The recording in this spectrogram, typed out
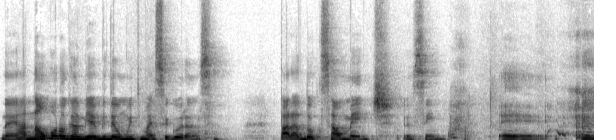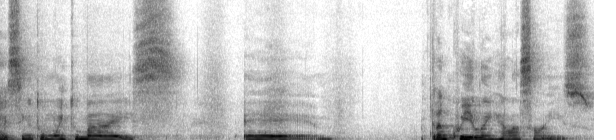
né? A não monogamia me deu muito mais segurança. Paradoxalmente, assim, é, eu me sinto muito mais é, tranquila em relação a isso.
